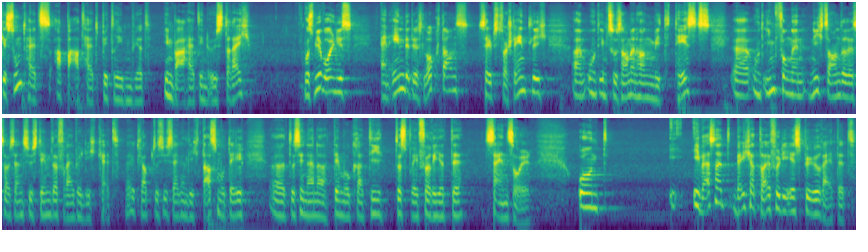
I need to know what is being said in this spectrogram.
Gesundheitsapartheit betrieben wird, in Wahrheit in Österreich. Was wir wollen, ist ein Ende des Lockdowns, selbstverständlich, ähm, und im Zusammenhang mit Tests äh, und Impfungen nichts anderes als ein System der Freiwilligkeit. Ich glaube, das ist eigentlich das Modell, äh, das in einer Demokratie das präferierte sein soll. Und ich weiß nicht, welcher Teufel die SPÖ reitet.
